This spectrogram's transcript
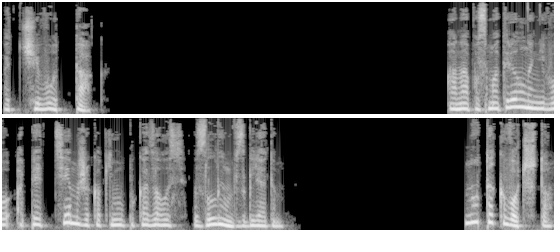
От чего так? Она посмотрела на него опять тем же, как ему показалось, злым взглядом. Ну так вот что,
